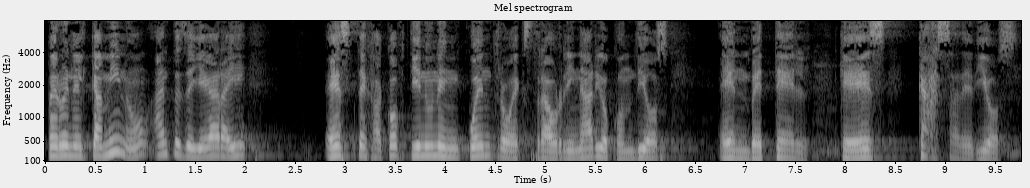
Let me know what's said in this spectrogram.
Pero en el camino, antes de llegar ahí, este Jacob tiene un encuentro extraordinario con Dios en Betel, que es casa de Dios.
